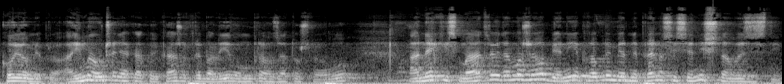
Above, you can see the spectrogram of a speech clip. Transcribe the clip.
kojom je pravo. A ima učenjaka koji kažu treba lijevom upravo zato što je ovo, a neki smatraju da može obje, nije problem jer ne prenosi se ništa u vezi s tim.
